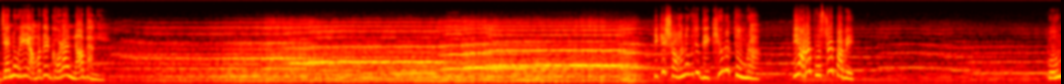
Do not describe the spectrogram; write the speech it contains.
যেন এ আমাদের ঘর আর না ভাঙে। একে সহানুভূতি দেখিও না তোমরা। এ আরও প্রশ্রয় পাবে। বোন,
